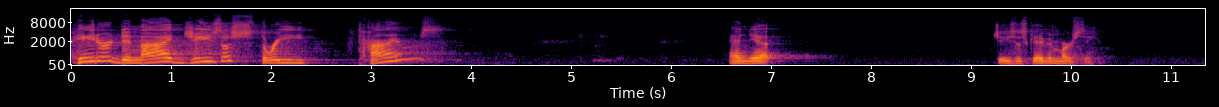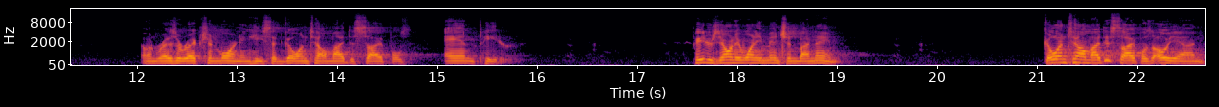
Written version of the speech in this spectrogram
Peter denied Jesus three times. And yet, Jesus gave him mercy. On resurrection morning, he said, Go and tell my disciples and Peter. Peter's the only one he mentioned by name. Go and tell my disciples, oh yeah, and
